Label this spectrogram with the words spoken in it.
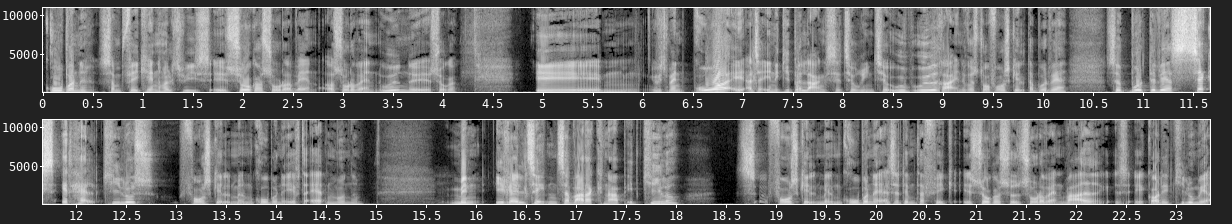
grupperne, som fik henholdsvis øh, sukker, sodavand og sodavand uden øh, sukker. Øh, hvis man bruger øh, altså energibalanceteorien til at udregne, hvor stor forskel der burde være, så burde det være 6,5 kilos forskel mellem grupperne efter 18 måneder. Men i realiteten så var der knap et kilo forskel mellem grupperne, altså dem, der fik øh, sukkersød sodavand, vejede øh, godt et kilo mere.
